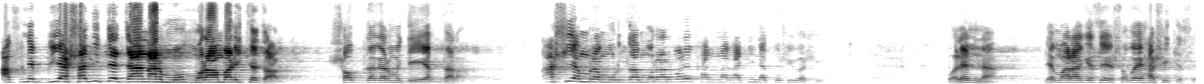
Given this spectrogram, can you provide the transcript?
আপনি বিয়া শাদিতে যান আর ম- মরা বাড়িতে যান, সব জায়গার মধ্যে এক ধারা। আসি আমরা মুর্দা মরার বাড়ি খান্না কাটি না কুশিবাসি বলেন না যে মারা গেছে, সবাই হাসিতেছে।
